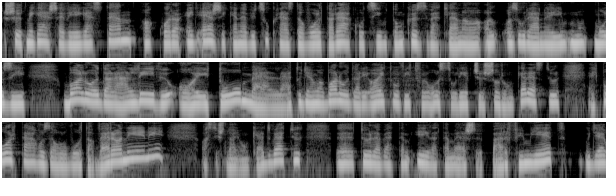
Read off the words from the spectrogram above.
sőt, még el se végeztem, akkor egy Erzsike nevű cukrászda volt a Rákóczi úton közvetlen a, a, az uránai mozi baloldalán lévő ajtó mellett. Ugye a baloldali ajtó vitt fel hosszú lépcsősoron keresztül egy portához, ahol volt a Vera néni, azt is nagyon kedveltük, tőle vettem életem első parfümjét, ugye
